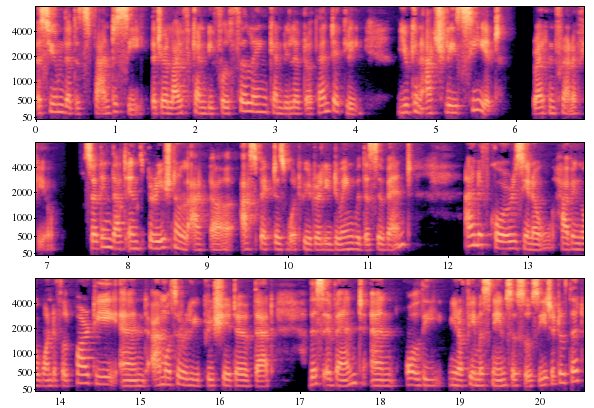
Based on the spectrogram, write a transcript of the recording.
assume that it's fantasy, that your life can be fulfilling, can be lived authentically. You can actually see it right in front of you. So I think that inspirational uh, aspect is what we're really doing with this event and of course you know having a wonderful party and i'm also really appreciative that this event and all the you know famous names associated with it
